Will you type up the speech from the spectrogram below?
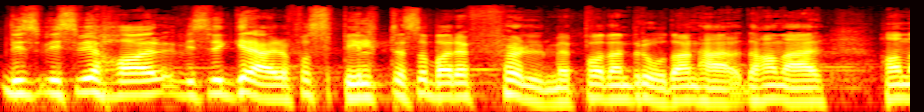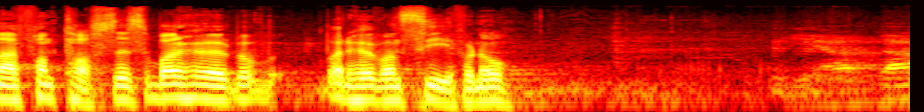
hvis, hvis, vi har, hvis, vi greier å få spilt det, så bare følg med på den broderen her. Han er, han er fantastisk. Bare hør, bare hør hva han sier for noe. Ja da.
